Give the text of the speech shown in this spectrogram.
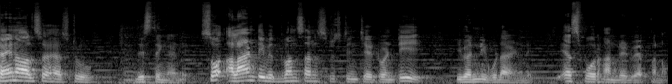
China also has to this thing అండి. సో అలాంటి విధ్వంసాన్ని సృష్టించేటువంటి ఇవన్నీ కూడా అండి ఎస్ ఫోర్ హండ్రెడ్ వెపనం.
